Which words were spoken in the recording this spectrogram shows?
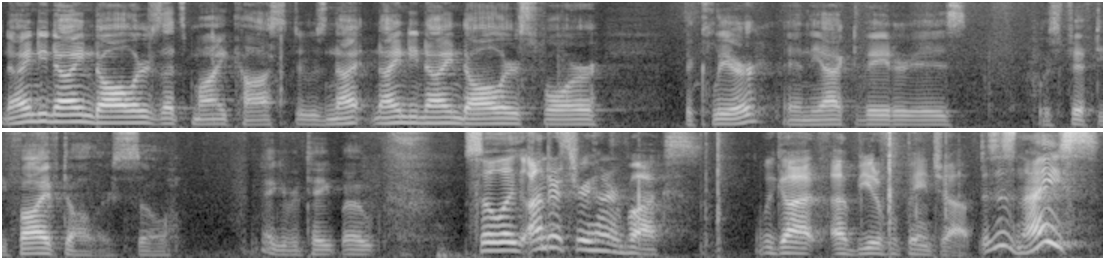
$99, that's my cost. It was ni- $99 for the clear, and the activator is was $55. So, yeah, give or take about, So like under 300 bucks, we got a beautiful paint job. This is nice.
